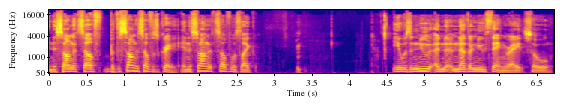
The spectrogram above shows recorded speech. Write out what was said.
And the song itself, but the song itself was great, and the song itself was like it was a new another new thing, right? So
